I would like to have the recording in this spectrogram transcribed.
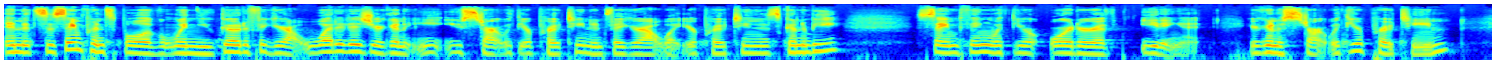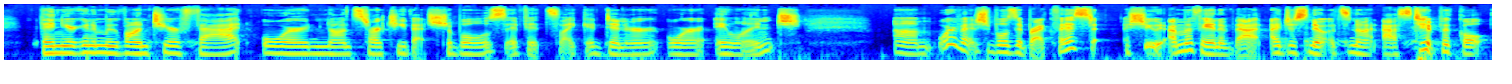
and it's the same principle of when you go to figure out what it is you're going to eat, you start with your protein and figure out what your protein is going to be. Same thing with your order of eating it. You're going to start with your protein, then you're going to move on to your fat or non starchy vegetables if it's like a dinner or a lunch um, or vegetables at breakfast. Shoot, I'm a fan of that. I just know it's not as typical.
